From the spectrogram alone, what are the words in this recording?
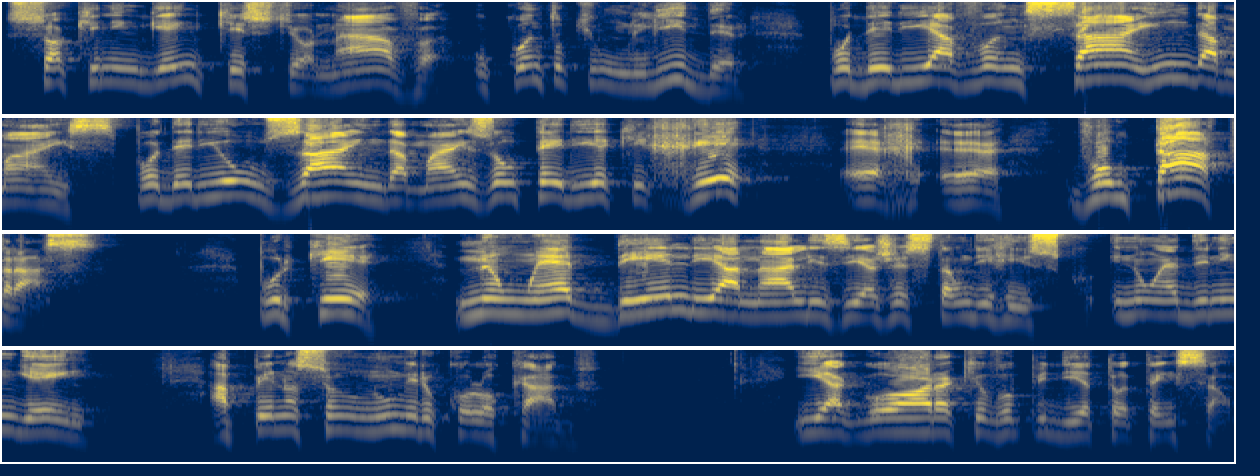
Só que ninguém questionava o quanto que um líder poderia avançar ainda mais, poderia usar ainda mais ou teria que re, é, é, voltar atrás. Porque não é dele a análise e a gestão de risco, e não é de ninguém. Apenas foi um número colocado. E agora que eu vou pedir a tua atenção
